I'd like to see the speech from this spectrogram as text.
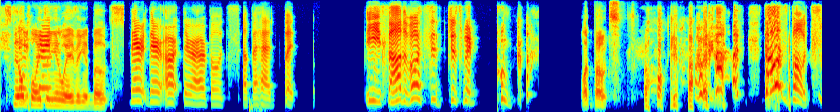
Still pointing and waving at boats. There there are there are boats up ahead, but he saw the boats and just went punk. What boats? oh god. Oh god! Those boats!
